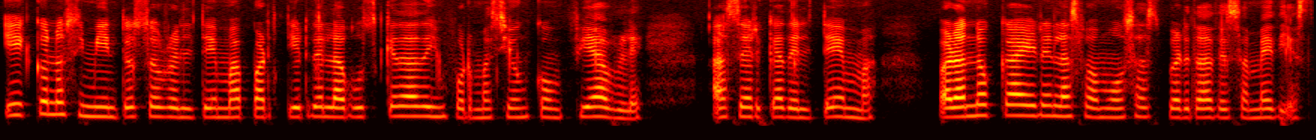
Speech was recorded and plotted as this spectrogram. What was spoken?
y conocimiento sobre el tema a partir de la búsqueda de información confiable acerca del tema, para no caer en las famosas verdades a medias.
